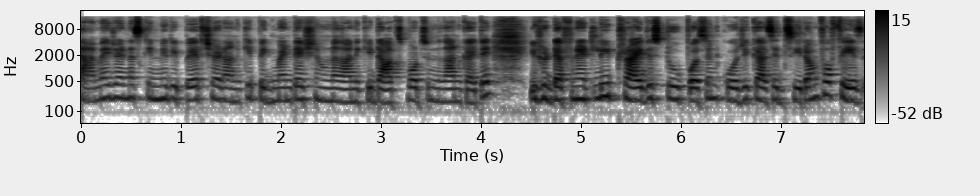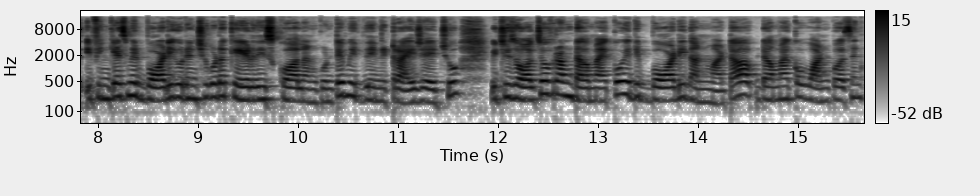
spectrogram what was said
డ్యామేజ్ అయిన స్కిన్ని రిపేర్ చేయడానికి పిగ్మెంటేషన్ ఉన్నదానికి డార్క్ స్పాట్స్ ఉన్నదానికైతే you should definitely try this two percent kojic acid serum for face if in case మీరు బాడీ గురించి కూడా కేర్ తీసుకోవాలనుకుంటే మీరు దీన్ని ట్రై చేయొచ్చు which is also from Dermaco ఇది బాడీది అనమాట Dermaco one percent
